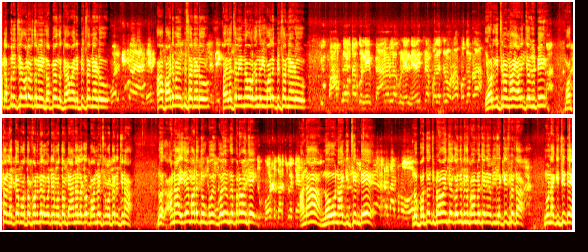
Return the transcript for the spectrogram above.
డబ్బులు ఇచ్చా కూడా అడుగుతాను నేను తప్పే ఉంది. కావాలి ఇప్పించన్నాడు ఎవరికి ఇచ్చావా? నేను ఆ పాటి పని ఇప్పిస్తాడు. పది లక్షలు ఇన్న వాళ్ళకందరికి ఇవాళ ఇచ్చిన రా ఎవరికి ఇచ్చినా నా ఇచ్చావు చూపి. మొత్తం లెక్క మొత్తం ఫోన్ పేలు కొట్టిన మొత్తం బ్యానర్లకు బాంబెట్స్ మొత్తం ఇచ్చిన. నువ్వు అన్న ఇదే మాట నువ్వు గో- గోధుమ ప్రమాణం చేయి. అన్న నువ్వు నాకు ఇచ్చింటే నువ్వు నువ్వు పొద్దు నుంచి ప్రమాణం చేయి గోధుమ ప్రమాణం చేయి లెక్కేసి పెడతా. నువ్వు నాకు ఇచ్చింటే.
